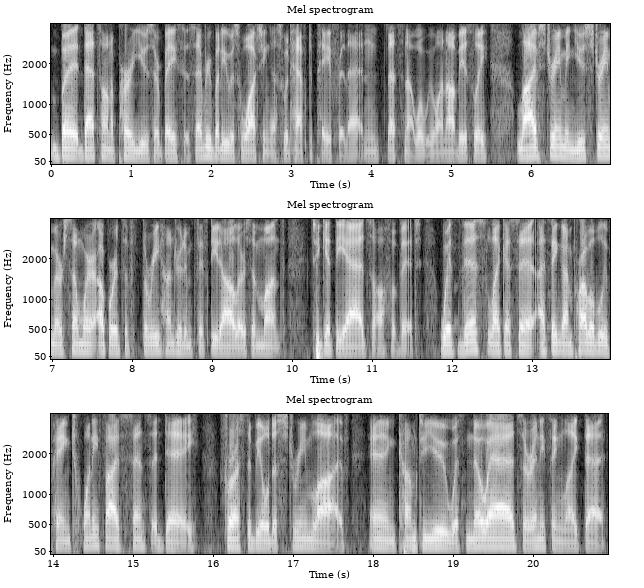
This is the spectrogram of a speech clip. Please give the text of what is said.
But that's on a per user basis. Everybody who's watching us would have to pay for that. And that's not what we want, obviously. Live stream and Ustream are somewhere upwards of $350 a month to get the ads off of it. With this, like I said, I think I'm probably paying 25 cents a day for us to be able to stream live and come to you with no ads or anything like that.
